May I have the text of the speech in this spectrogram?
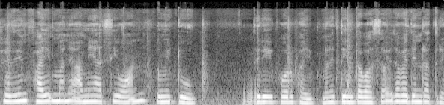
সেদিন ফাইভ মানে আমি আসি ওয়ান তুমি টু থ্রি ফোর ফাইভ মানে তিনটা বাচ্চা হয়ে যাবে দিন রাত্রে।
